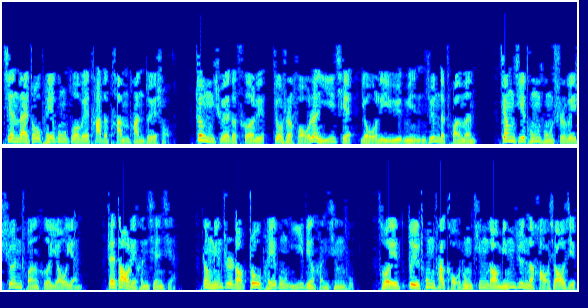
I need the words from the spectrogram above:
现在周培公作为他的谈判对手，正确的策略就是否认一切有利于闽军的传闻，将其统统视为宣传和谣言。这道理很浅显，邓明知道周培公一定很清楚，所以对冲他口中听到明军的好消息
